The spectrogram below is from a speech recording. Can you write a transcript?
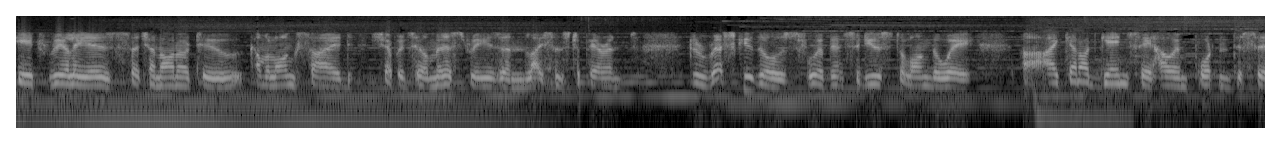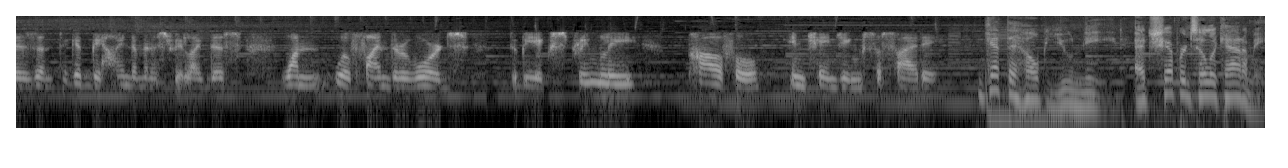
It really is such an honor to come alongside Shepherd's Hill Ministries and Licensed to Parent to rescue those who have been seduced along the way. I cannot gainsay how important this is, and to get behind a ministry like this, one will find the rewards to be extremely powerful in changing society. Get the help you need at Shepherd's Hill Academy.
